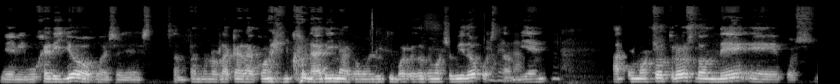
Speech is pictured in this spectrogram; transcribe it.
eh, mi mujer y yo, pues eh, estampándonos la cara con, con, harina, como el último reto que hemos subido, pues también hacemos otros donde eh, pues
